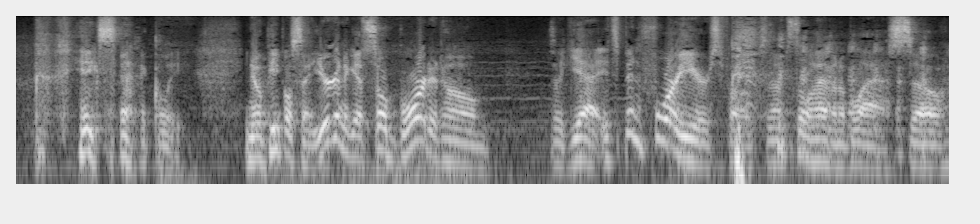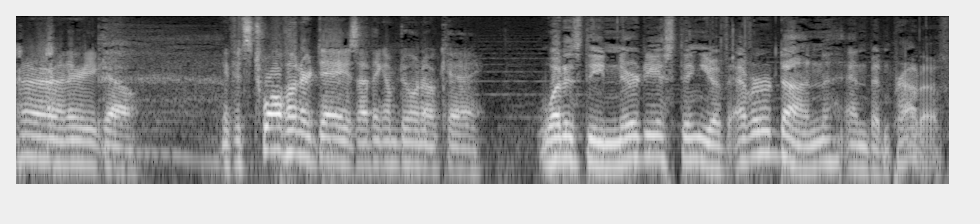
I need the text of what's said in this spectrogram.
exactly. You know, people say you're going to get so bored at home. It's like, yeah, it's been four years, folks, and I'm still having a blast. So uh, there you go. If it's 1,200 days, I think I'm doing okay. What is the nerdiest thing you have ever done and been proud of?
